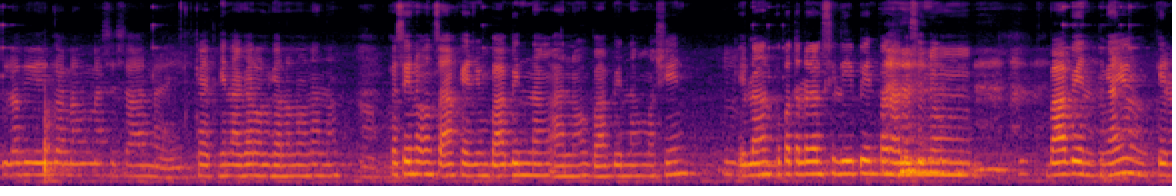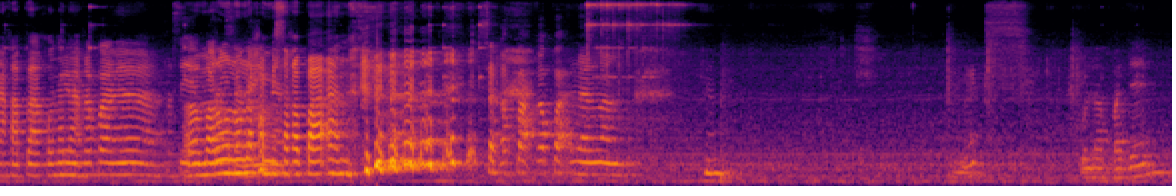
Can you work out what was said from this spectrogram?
lagi ka nang nasasanay. Kahit ginaganon-ganon mo na, no? ah, Kasi noon sa akin, yung babin ng ano, babin ng machine, mm, kailangan ko pa talagang silipin para alisin yung babin. Ngayon, kinakapa ko na lang. Kinakapa na. Kasi Oh, marunong na kami sa kapaan. sa kapa-kapa na lang. Next. Wala pa din.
